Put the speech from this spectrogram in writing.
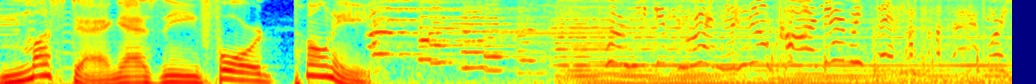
Mustang as the Ford Pony. Well,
